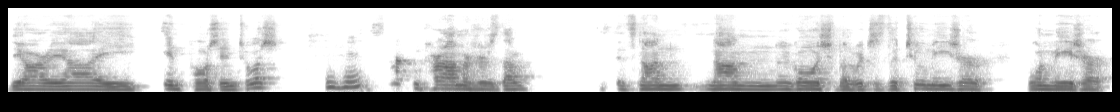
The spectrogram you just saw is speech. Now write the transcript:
the RAI input into it. hmm Certain parameters that it's non non-negotiable, which is the two meter, one meter.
